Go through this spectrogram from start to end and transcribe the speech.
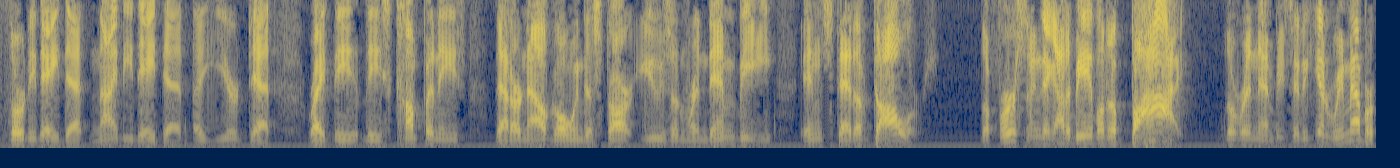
thirty day debt, ninety day debt, a year debt, right? The, these companies that are now going to start using renminbi instead of dollars. The first thing they got to be able to buy the renminbis. And again, remember,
